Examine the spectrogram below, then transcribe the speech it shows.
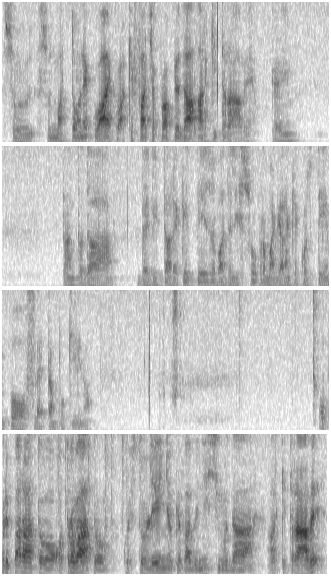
sul, sul, mattone qua e qua che faccia proprio da architrave ok? Tanto da, da evitare che il peso vada lì sopra magari anche col tempo fletta un pochino. Ho preparato ho trovato questo legno che va benissimo da architrave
